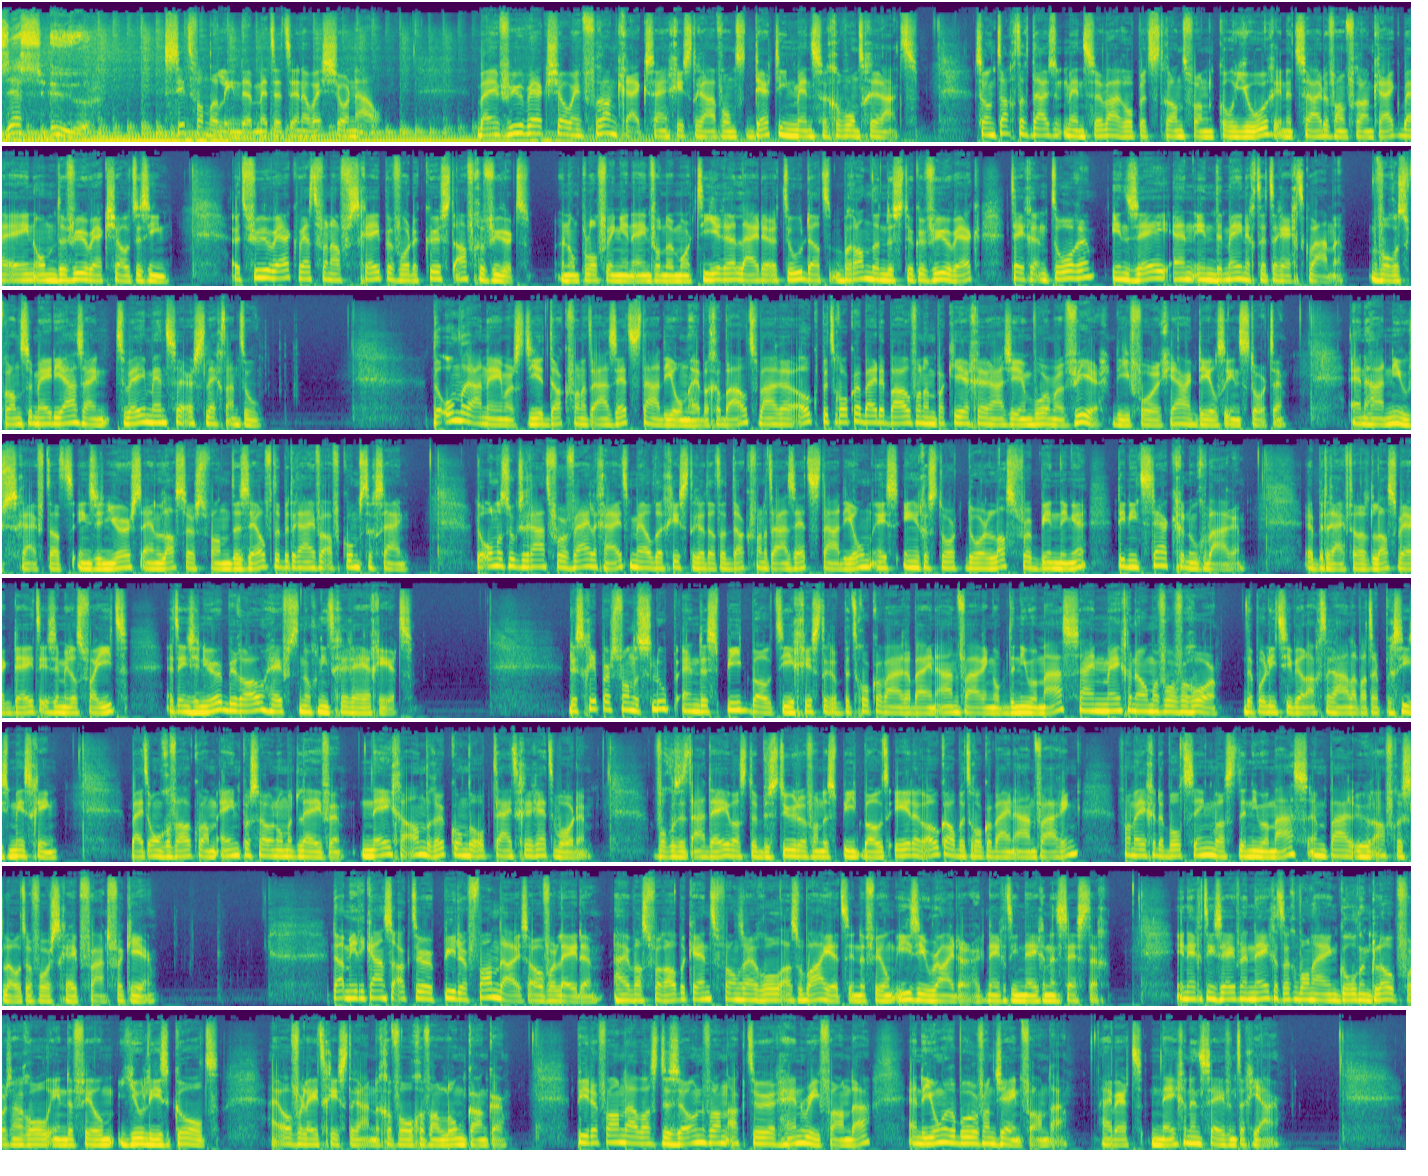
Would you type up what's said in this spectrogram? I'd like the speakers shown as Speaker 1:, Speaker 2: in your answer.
Speaker 1: Zes uur.
Speaker 2: Zit van der Linde met het NOS-journaal. Bij een vuurwerkshow in Frankrijk zijn gisteravond 13 mensen gewond geraakt. Zo'n 80.000 mensen waren op het strand van Collioure in het zuiden van Frankrijk bijeen om de vuurwerkshow te zien. Het vuurwerk werd vanaf schepen voor de kust afgevuurd. Een ontploffing in een van de mortieren leidde ertoe dat brandende stukken vuurwerk tegen een toren, in zee en in de menigte terechtkwamen. Volgens Franse media zijn twee mensen er slecht aan toe. De onderaannemers die het dak van het AZ-stadion hebben gebouwd... waren ook betrokken bij de bouw van een parkeergarage in Wormerveer... die vorig jaar deels instortte. NH Nieuws schrijft dat ingenieurs en lassers van dezelfde bedrijven afkomstig zijn. De Onderzoeksraad voor Veiligheid meldde gisteren dat het dak van het AZ-stadion is ingestort door lasverbindingen die niet sterk genoeg waren. Het bedrijf dat het laswerk deed is inmiddels failliet. Het ingenieurbureau heeft nog niet gereageerd. De schippers van de sloep en de speedboot die gisteren betrokken waren bij een aanvaring op de Nieuwe Maas zijn meegenomen voor verhoor. De politie wil achterhalen wat er precies misging. Bij het ongeval kwam één persoon om het leven. Negen anderen konden op tijd gered worden. Volgens het AD was de bestuurder van de speedboot eerder ook al betrokken bij een aanvaring. Vanwege de botsing was de Nieuwe Maas een paar uur afgesloten voor scheepvaartverkeer. De Amerikaanse acteur Peter Fonda is overleden. Hij was vooral bekend van zijn rol als Wyatt in de film Easy Rider uit 1969. In 1997 won hij een Golden Globe voor zijn rol in de film Julie's Gold. Hij overleed gisteren aan de gevolgen van longkanker. Peter Fonda was de zoon van acteur Henry Fonda en de jongere broer van Jane Fonda. Hij werd 79 jaar.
